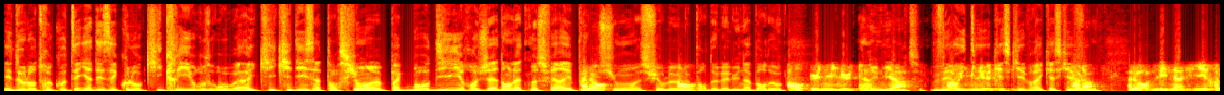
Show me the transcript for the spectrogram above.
Et de l'autre côté, il y a des écolos qui crient, à- qui, qui disent attention, euh, paquebot dit rejet dans l'atmosphère et pollution euh, sur le, en- le port de la Lune à Bordeaux. En une minute, En une a- minute. une Vérité, qu'est-ce qui est vrai, qu'est-ce qui est Voilà. faux? Alors, les navires,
